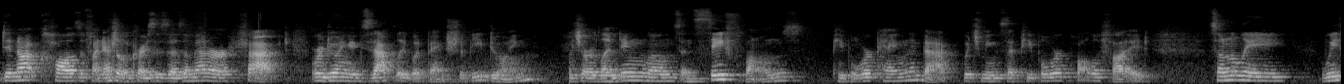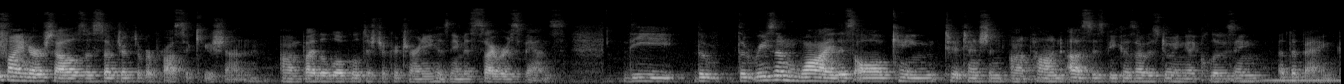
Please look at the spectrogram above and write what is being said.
did not cause a financial crisis. As a matter of fact, we're doing exactly what banks should be doing, which are lending loans and safe loans. People were paying them back, which means that people were qualified. Suddenly, we find ourselves a subject of a prosecution um, by the local district attorney. His name is Cyrus Vance. The, the, the reason why this all came to attention upon us is because I was doing a closing at the bank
